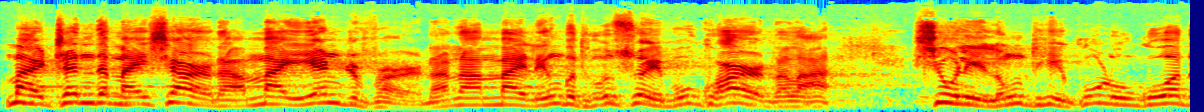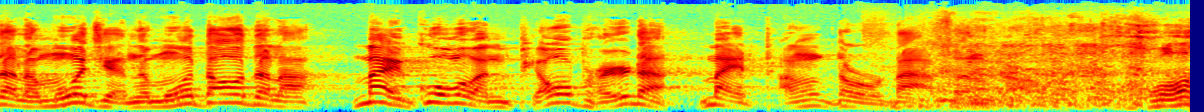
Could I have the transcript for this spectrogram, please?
卖针的、卖馅的、卖胭脂粉的啦，卖零布头碎布块的啦，修理笼屉、咕噜锅的了，磨剪子、磨刀的了，卖锅碗瓢盆的，卖糖豆、大酸枣，嚯，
